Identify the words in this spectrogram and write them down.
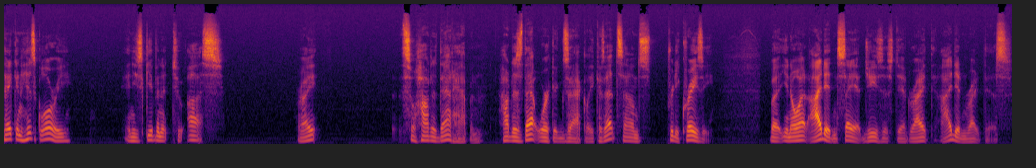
taken his glory and he's given it to us. Right? So, how did that happen? How does that work exactly? Because that sounds pretty crazy. But you know what? I didn't say it. Jesus did, right? I didn't write this.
